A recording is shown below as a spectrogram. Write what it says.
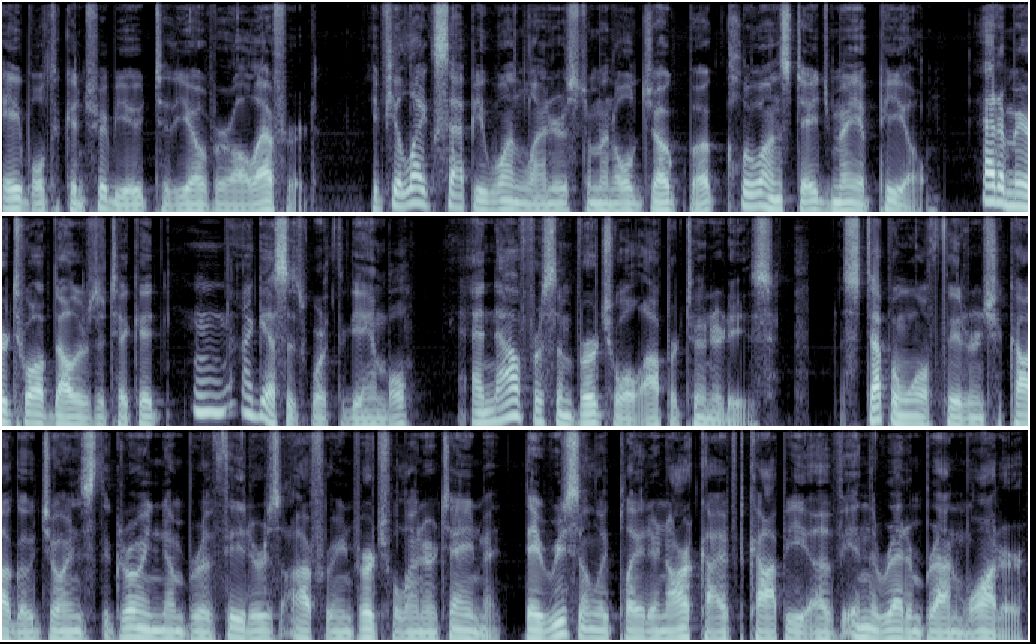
able to contribute to the overall effort. If you like sappy one liners from an old joke book, Clue on Stage may appeal. At a mere $12 a ticket, mm, I guess it's worth the gamble. And now for some virtual opportunities. Steppenwolf Theater in Chicago joins the growing number of theaters offering virtual entertainment. They recently played an archived copy of In the Red and Brown Water,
